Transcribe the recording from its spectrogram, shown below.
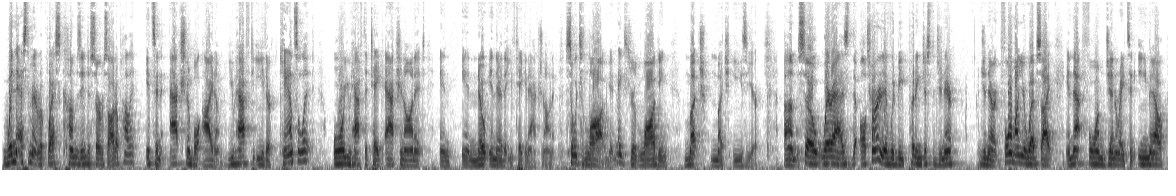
when the estimate request comes into Service Autopilot, it's an actionable item. You have to either cancel it or you have to take action on it and, and note in there that you've taken action on it. So it's logged. It makes your logging much, much easier. Um, so, whereas the alternative would be putting just a generic, generic form on your website, and that form generates an email,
